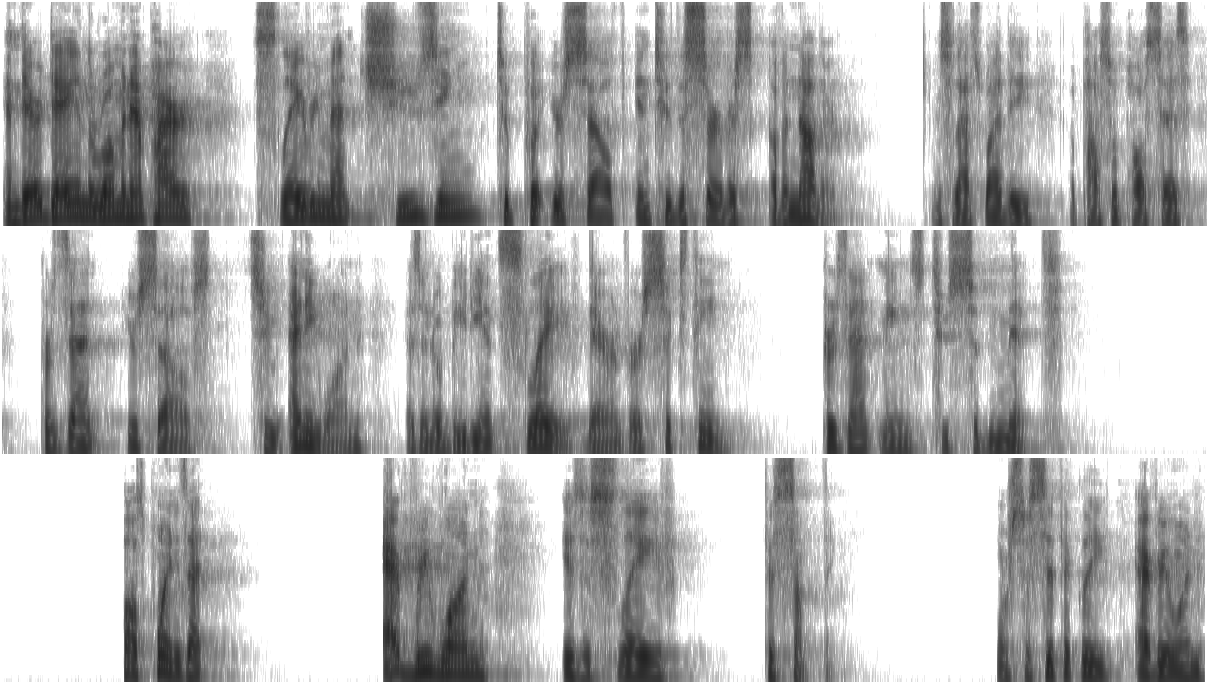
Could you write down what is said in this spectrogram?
In their day in the Roman Empire, slavery meant choosing to put yourself into the service of another. And so that's why the Apostle Paul says, present yourselves to anyone as an obedient slave, there in verse 16. Present means to submit Paul's point is that everyone is a slave to something. More specifically, everyone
